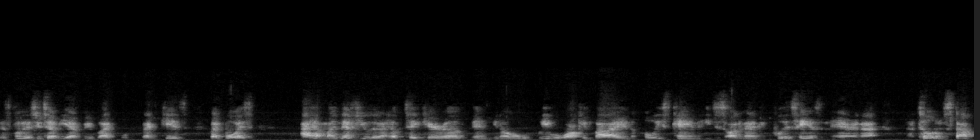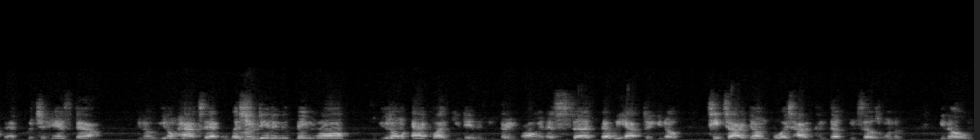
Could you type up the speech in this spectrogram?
it's funny that you tell me you have three black black kids, black boys. I have my nephew that I help take care of, and you know, we were walking by, and the police came, and he just automatically put his hands in the air, and I, I told him, stop that, put your hands down. You know, you don't have to act unless right. you did anything wrong. You don't act like you did anything wrong, and it's said that we have to, you know, teach our young boys how to conduct themselves when the, you know,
